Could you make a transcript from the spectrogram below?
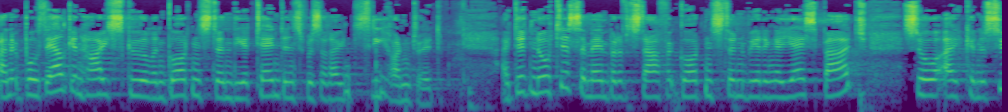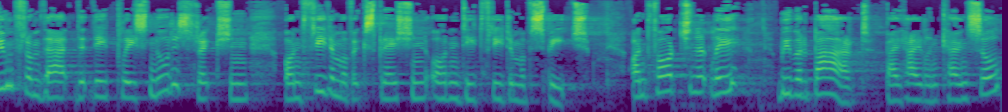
And at both Elgin High School and Gordonstoun, the attendance was around 300. I did notice a member of staff at Gordonstoun wearing a Yes badge, so I can assume from that that they placed no restriction on freedom of expression or indeed freedom of speech. Unfortunately, we were barred by Highland Council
